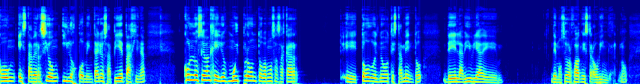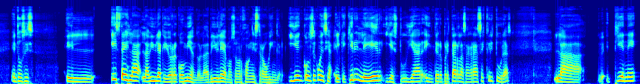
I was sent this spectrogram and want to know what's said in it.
con esta versión y los comentarios a pie de página. Con los evangelios, muy pronto vamos a sacar eh, todo el Nuevo Testamento de la Biblia de, de Monseñor Juan Straubinger. ¿no? Entonces, esta es la, Biblia que yo recomiendo, la Biblia de Monseñor Juan Straubinger. Y en consecuencia, el que quiere leer y estudiar e interpretar las Sagradas Escrituras, la, tiene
